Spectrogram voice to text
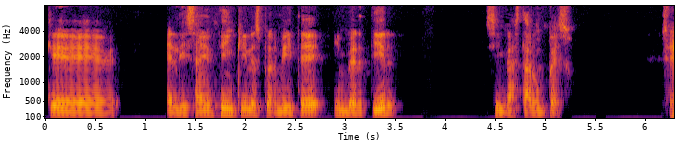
que el design thinking les permite invertir sin gastar un peso. Sí.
